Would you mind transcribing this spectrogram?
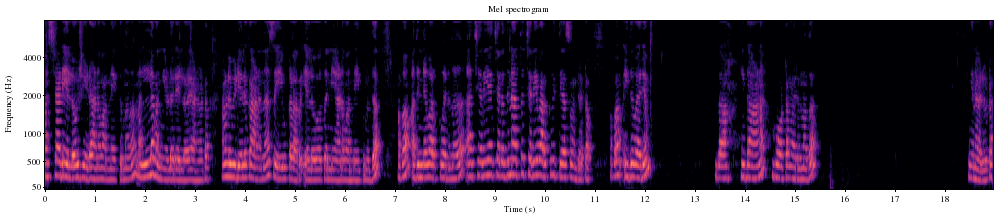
മസ്റ്റാർഡ് യെല്ലോ ഷെയ്ഡാണ് വന്നേക്കുന്നത്. നല്ല ഭംഗിയുള്ള ഒരു യെല്ലോ ആണ് കേട്ടോ നമ്മൾ വീഡിയോയിൽ കാണുന്ന സെയിം കളർ യെല്ലോ തന്നെയാണ് വന്നേക്കുന്നത്. അപ്പം അതിന്റെ വർക്ക് വരുന്നത് ചെറിയ ചിലതിനകത്ത് ചെറിയ വർക്ക് വ്യത്യാസമുണ്ട് കേട്ടോ അപ്പം ഇത് വരും. ഇതാ ഇതാണ് ബോട്ടം വരുന്നത്. ഇങ്ങനെ വരും കേട്ടോ.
